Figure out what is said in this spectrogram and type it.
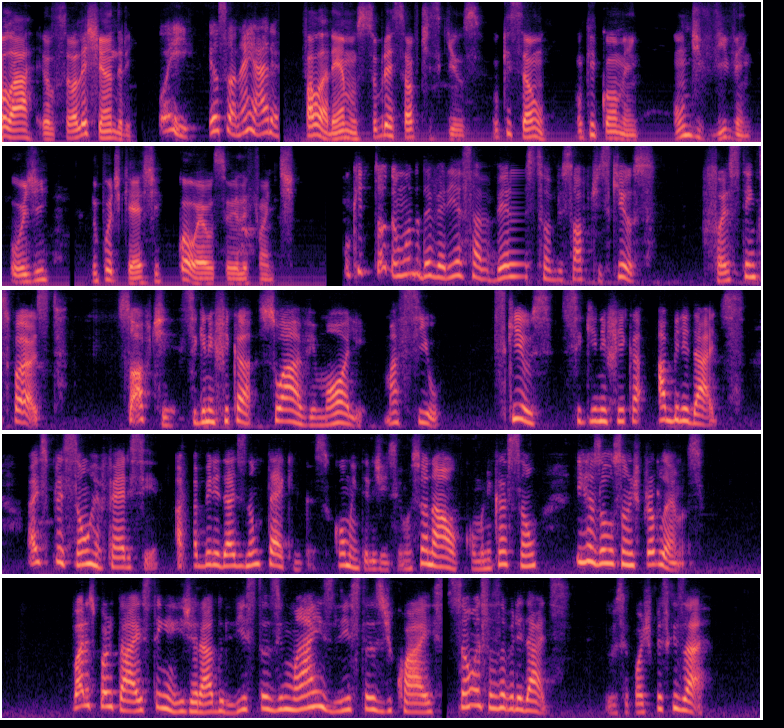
Olá, eu sou Alexandre. Oi, eu sou a Nayara. Falaremos sobre as soft skills, o que são, o que comem, onde vivem, hoje no podcast Qual é o seu elefante? O que todo mundo deveria saber sobre soft skills? First things first. Soft significa suave, mole, macio. Skills significa habilidades. A expressão refere-se a habilidades não técnicas, como inteligência emocional, comunicação e resolução de problemas. Vários portais têm aí gerado listas e mais listas de quais são essas habilidades. E você pode pesquisar.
